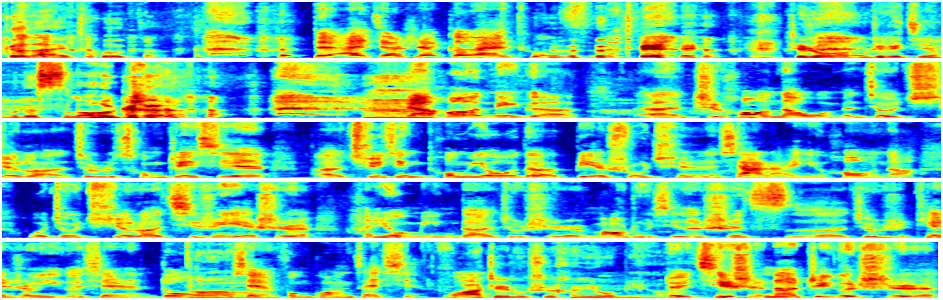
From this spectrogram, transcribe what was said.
更爱兔子。对，爱江山更爱兔子。对，这是我们这个节目的 slogan。然后那个呃之后呢，我们就去了，就是从这些呃曲径通幽的别墅群下来以后呢，我就去了，其实也是很有名的，就是毛主席的诗词，就是“天生一个仙人洞，啊无限风光在险峰”。哇，这首诗很有名啊。对，其实呢，这个是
